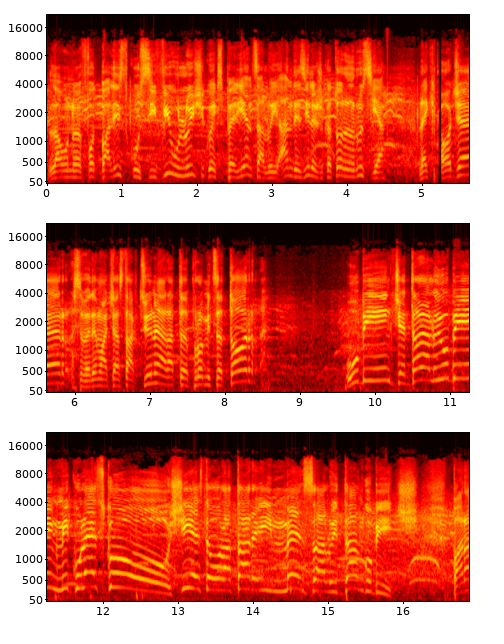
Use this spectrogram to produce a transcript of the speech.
la un fotbalist cu CV-ul lui și cu experiența lui, ani de zile jucător în Rusia. La Roger, să vedem această acțiune, arată promițător. Ubing, centrarea lui Ubing, Miculescu! Și este o ratare imensă a lui Dangubici. Para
